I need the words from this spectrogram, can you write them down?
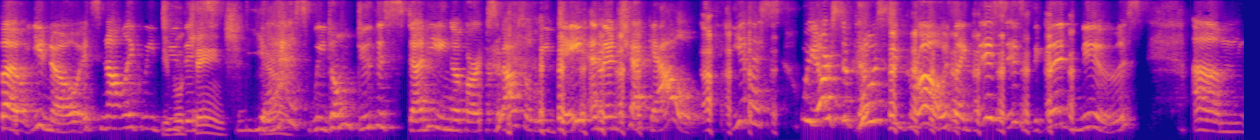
but you know, it's not like we do People this. change. Yes, we don't do this studying of our spouse we date and then check out. Yes, we are supposed to grow. It's like this is the good news. Um,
